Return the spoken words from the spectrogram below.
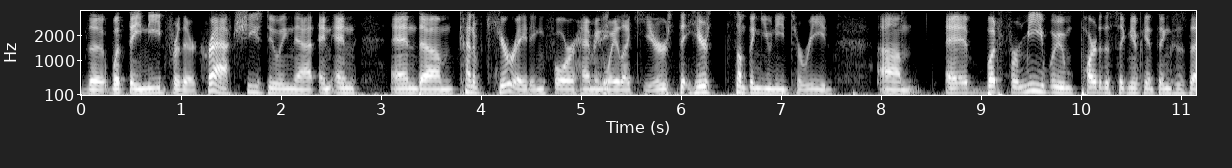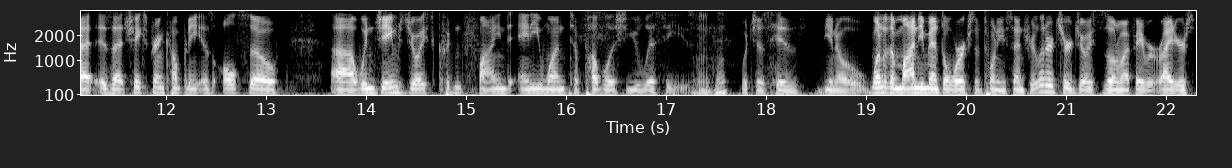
the what they need for their craft. She's doing that and and and um, kind of curating for Hemingway. Like here's the, here's something you need to read. Um, eh, but for me, part of the significant things is that is that Shakespeare and Company is also uh, when James Joyce couldn't find anyone to publish Ulysses, which is his, you know, one of the monumental works of 20th century literature. Joyce is one of my favorite writers.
